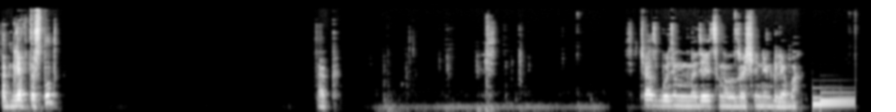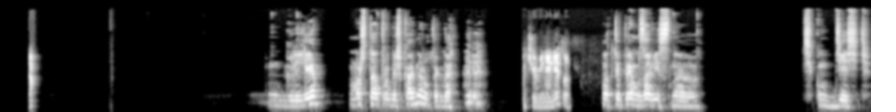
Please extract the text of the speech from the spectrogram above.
Так, Глеб, ты ж тут? Так. Сейчас будем надеяться на возвращение Глеба. Глеб, может, ты отрубишь камеру тогда? А что, меня нету? Вот ты прям завис на секунд 10.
